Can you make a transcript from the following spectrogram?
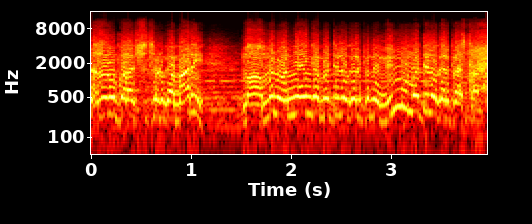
నలరూప రాక్షసుడుగా మారి మా అమ్మను అన్యాయంగా మట్టిలో కలిపిన నిన్ను మట్టిలో కలిపేస్తాను.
